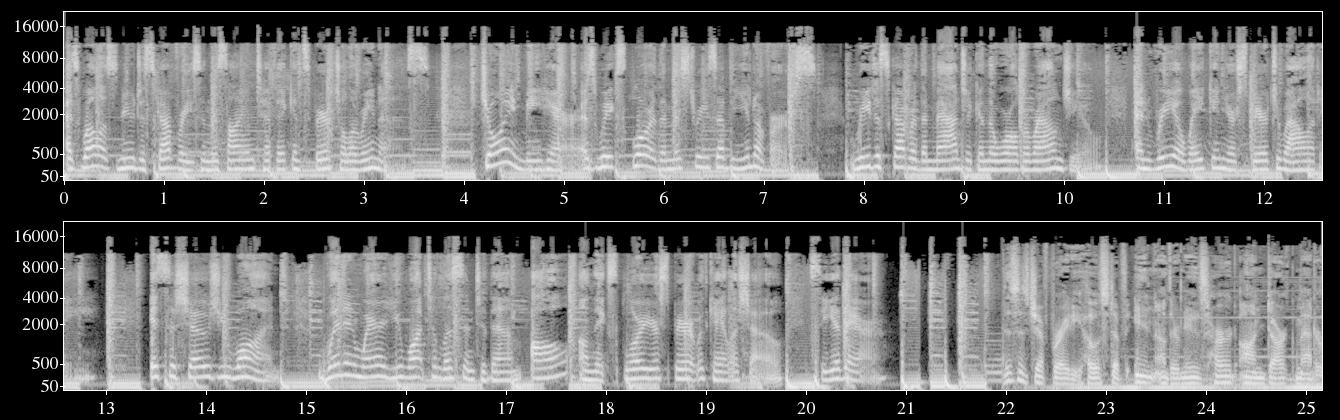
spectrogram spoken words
as well as new discoveries in the scientific and spiritual arenas. Join me here as we explore the mysteries of the universe, rediscover the magic in the world around you, and reawaken your spirituality. It's the shows you want, when and where you want to listen to them, all on the Explore Your Spirit with Kayla show. See you there. This is Jeff Brady, host of In Other News, heard on Dark Matter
